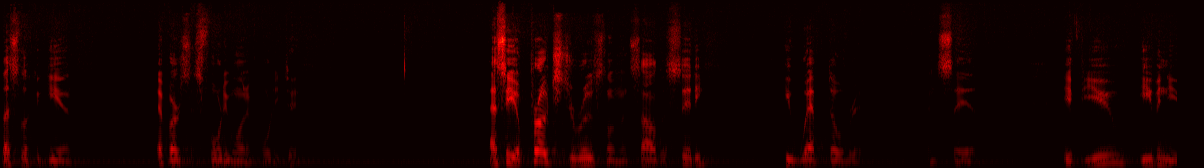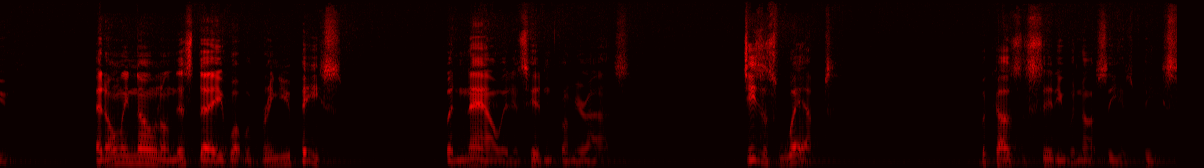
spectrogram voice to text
Let's look again at verses 41 and 42. As he approached Jerusalem and saw the city, he wept over it and said, If you, even you, had only known on this day what would bring you peace, but now it is hidden from your eyes. Jesus wept because the city would not see his peace.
